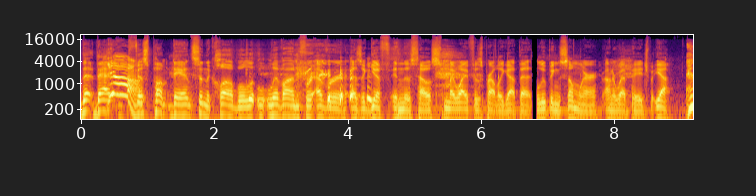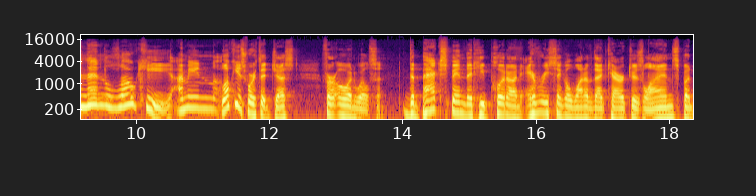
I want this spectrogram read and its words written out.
That that Yeah. fist pump dance in the club will live on forever as a gif in this house. My wife has probably got that looping somewhere on her webpage. But yeah, And then Loki. I mean, Loki's worth it just for Owen Wilson. The backspin that he put on every single one of that character's lines, but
